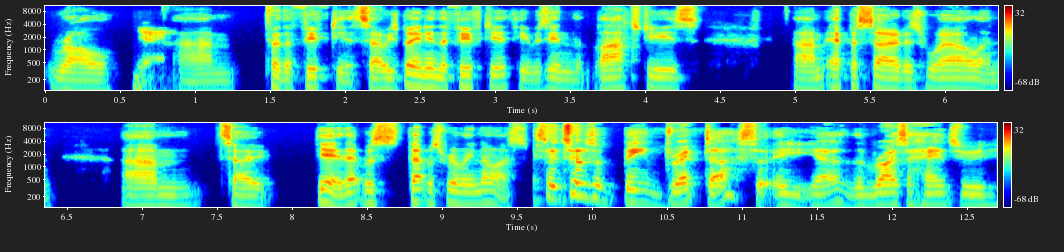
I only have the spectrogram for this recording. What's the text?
role. Yeah. Um, for the fiftieth, so he's been in the fiftieth. He was in last year's um, episode as well, and um, so yeah, that was that was really nice. So in terms of being director, so uh, you know, the writer hands you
